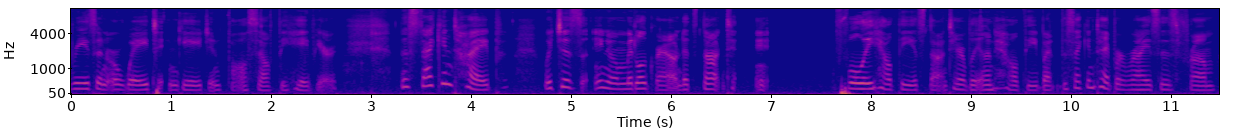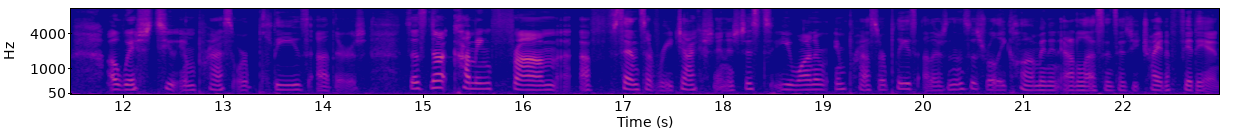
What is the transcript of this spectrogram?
reason or way to engage in false self behavior. The second type, which is, you know, middle ground, it's not t- fully healthy, it's not terribly unhealthy, but the second type arises from a wish to impress or please others. So it's not coming from a sense of rejection, it's just you want to impress or please others. And this is really common in adolescence as you try to fit in,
